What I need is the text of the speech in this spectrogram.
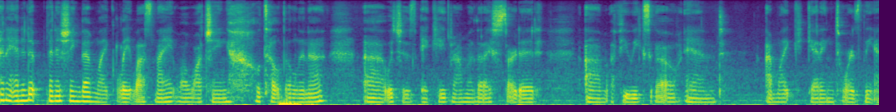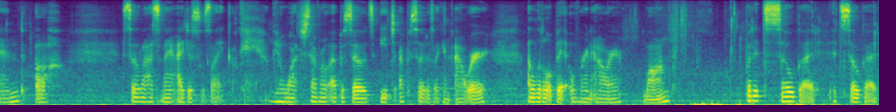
And I ended up finishing them like late last night while watching Hotel Del Luna, uh, which is a K drama that I started um, a few weeks ago. And I'm like getting towards the end. Ugh. So last night I just was like, okay, I'm gonna watch several episodes. Each episode is like an hour, a little bit over an hour long. But it's so good. It's so good.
